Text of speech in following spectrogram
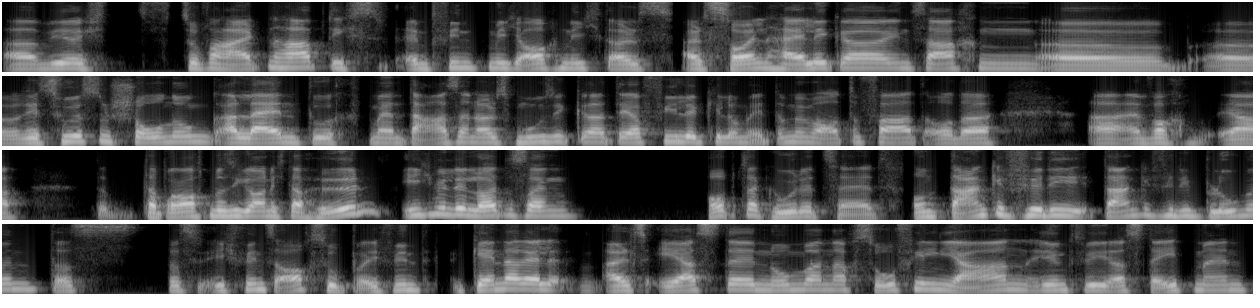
äh, wie euch zu verhalten habt. Ich empfinde mich auch nicht als, als Säulenheiliger in Sachen äh, äh, Ressourcenschonung, allein durch mein Dasein als Musiker, der viele Kilometer mit dem Auto fährt oder äh, einfach, ja, da, da braucht man sich auch nicht erhöhen. Ich will den Leuten sagen, Habt eine gute Zeit. Und danke für die, danke für die Blumen. Das, das, ich finde es auch super. Ich finde generell als erste Nummer nach so vielen Jahren irgendwie ein Statement,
